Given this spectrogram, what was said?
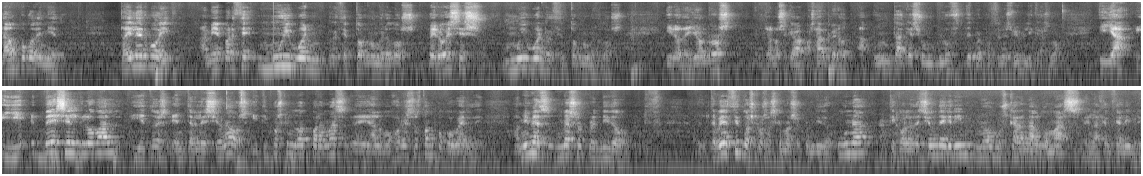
da un poco de miedo. Tyler Boyd a mí me parece muy buen receptor número 2, pero es eso, muy buen receptor número 2. Y lo de John Ross, ya no sé qué va a pasar, pero apunta que es un bluff de proporciones bíblicas, ¿no? y, ya, y ves el global y entonces entre lesionados y tipos que no dan para más, eh, a lo mejor esto está un poco verde. A mí me ha, sorprendido, te voy a decir dos cosas que me han sorprendido. Una, que con la lesión de Green no buscaran algo más en la agencia libre.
